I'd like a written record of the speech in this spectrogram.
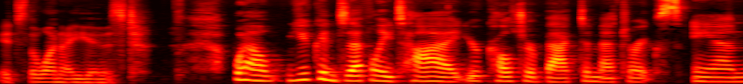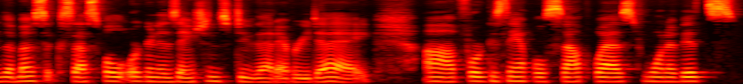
it's the one I used. Well, you can definitely tie your culture back to metrics, and the most successful organizations do that every day. Uh, for example, Southwest, one of its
